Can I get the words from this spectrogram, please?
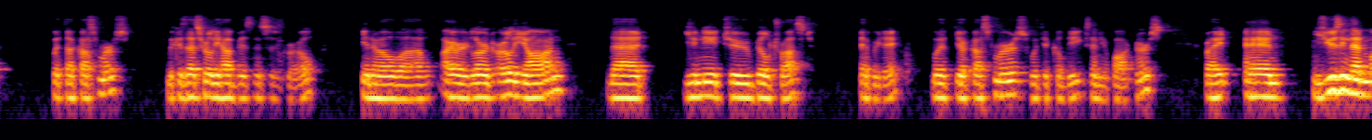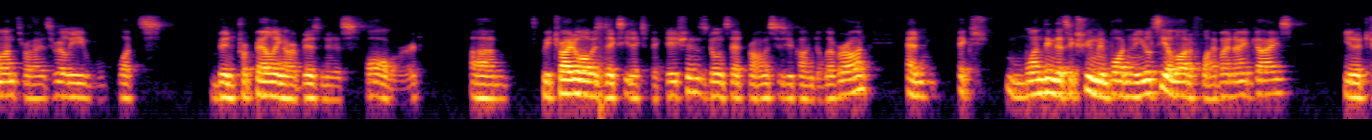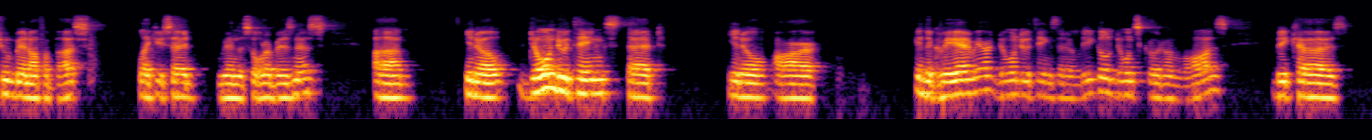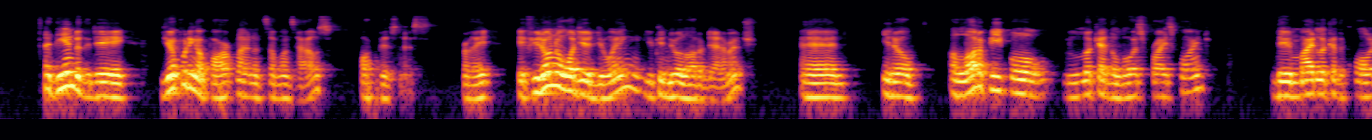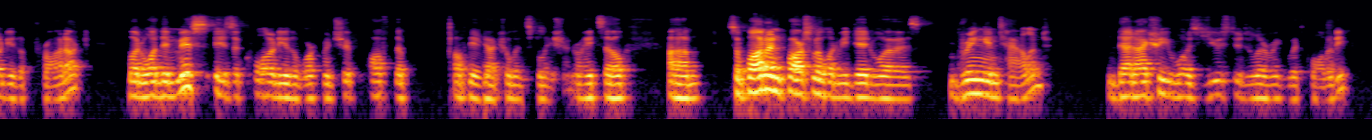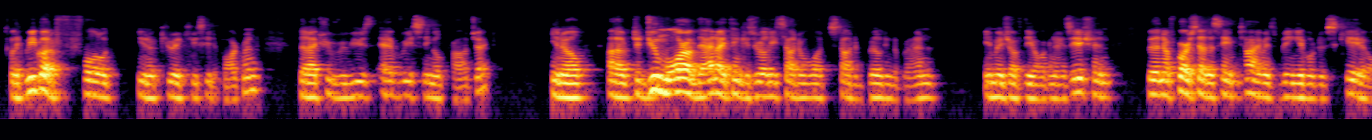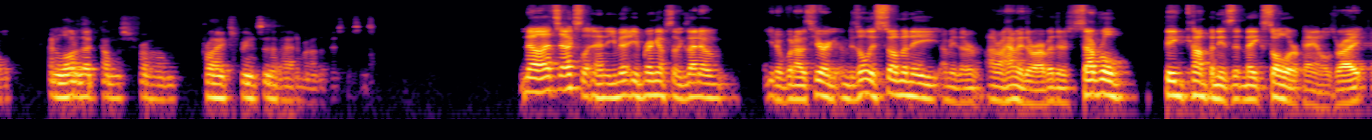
with our customers, because that's really how businesses grow. You know, uh, I learned early on that you need to build trust every day with your customers, with your colleagues, and your partners, right? And using that mantra is really what's been propelling our business forward. Um, we try to always exceed expectations. Don't set promises you can't deliver on. And ex- one thing that's extremely important, and you'll see a lot of fly-by-night guys, you know, two men off a bus. Like you said, we're in the solar business. Um, you know, don't do things that, you know, are in the gray area. Don't do things that are legal. Don't skirt on laws, because at the end of the day, you're putting a power plant on someone's house or business, right? If you don't know what you're doing, you can do a lot of damage. And you know, a lot of people look at the lowest price point. They might look at the quality of the product, but what they miss is the quality of the workmanship of the of the actual installation, right? So, um, so part and parcel of what we did was bring in talent that actually was used to delivering with quality. Like we've got a full, you know, QA QC department that actually reviews every single project. You know, uh, to do more of that, I think is really sort of what started building the brand image of the organization. But then, of course, at the same time, it's being able to scale, and a lot of that comes from prior experiences I've had in my other businesses. No, that's excellent, and you you bring up something because I know you know when I was hearing, I mean, there's only so many. I mean, there I don't know how many there are, but there's several big companies that make solar panels, right?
